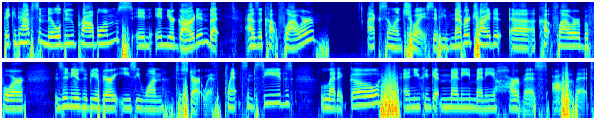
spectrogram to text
They can have some mildew problems in, in your garden, but as a cut flower, excellent choice. If you've never tried uh, a cut flower before, zinnias would be a very easy one to start with. Plant some seeds, let it go, and you can get many, many harvests off of it.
